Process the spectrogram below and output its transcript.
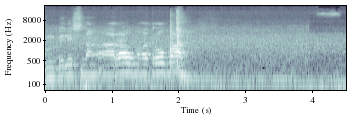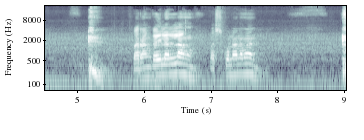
Ang bilis ng araw mga tropa. Parang kailan lang, Pasko na naman.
